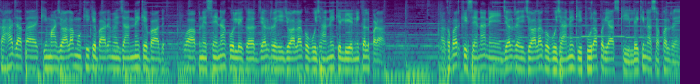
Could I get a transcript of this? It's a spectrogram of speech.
कहा जाता है कि माँ ज्वालामुखी के बारे में जानने के बाद वह अपने सेना को लेकर जल रही ज्वाला को बुझाने के लिए निकल पड़ा। अकबर की सेना ने जल रही ज्वाला को बुझाने की पूरा प्रयास की, लेकिन असफल रहे।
